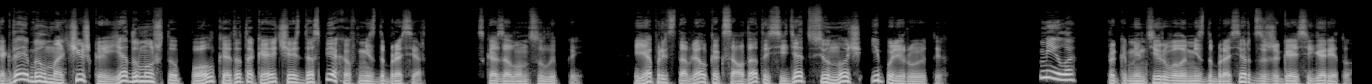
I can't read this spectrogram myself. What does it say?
«Когда я был мальчишкой, я думал, что полк — это такая часть доспехов, мисс Добросерд», — сказал он с улыбкой. «Я представлял, как солдаты сидят всю ночь и полируют их». «Мило», — прокомментировала мисс Добросерд, зажигая сигарету.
